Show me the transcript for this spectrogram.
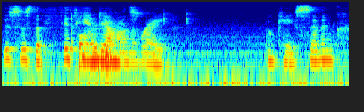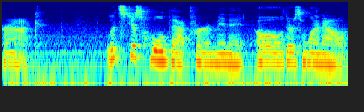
This is the fifth hand Five down on the right. Okay, seven crack. Let's just hold that for a minute. Oh, there's one out.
